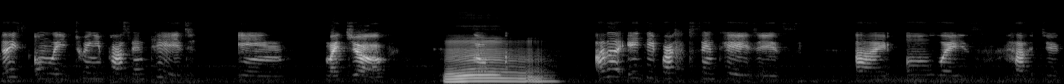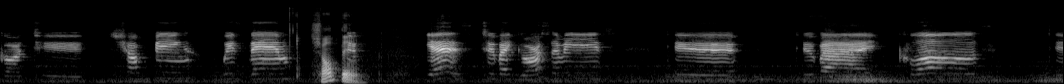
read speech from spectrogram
there is only 20 percentage in my job. Mm. other 80 percentage is I always have to go to shopping with them. Shopping. Yes, to buy groceries, to to buy clothes, to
